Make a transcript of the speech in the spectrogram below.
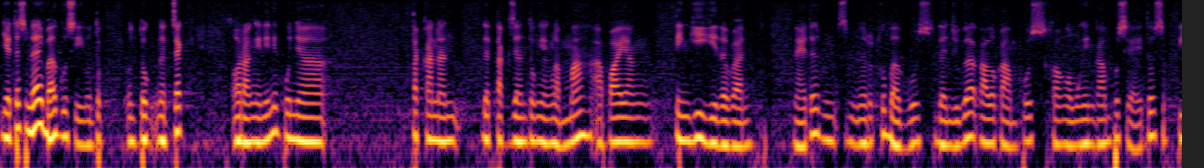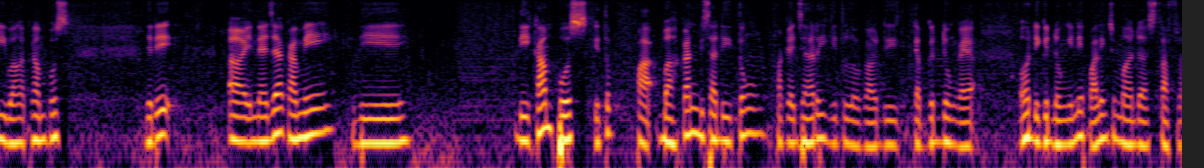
Ya itu sebenarnya bagus sih untuk untuk ngecek orang ini nih punya tekanan detak jantung yang lemah apa yang tinggi gitu kan. Nah itu men- menurutku bagus. Dan juga kalau kampus kalau ngomongin kampus ya itu sepi banget kampus. Jadi eh, ini aja kami di di kampus itu pa- bahkan bisa dihitung pakai jari gitu loh kalau di tiap gedung. Kayak oh di gedung ini paling cuma ada staf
